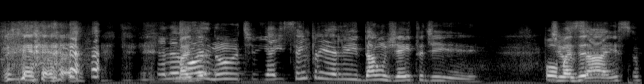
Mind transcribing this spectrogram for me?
ele é mó é- inútil. E aí sempre ele dá um jeito de, Pô, de mas usar isso.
